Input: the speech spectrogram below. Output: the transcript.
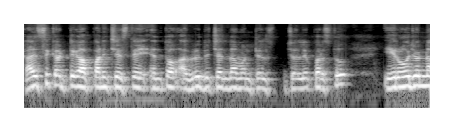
కలిసికట్టుగా పనిచేస్తే ఎంతో అభివృద్ధి చెందామని తెలుసు తెలియపరుస్తూ ఈ రోజున్న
